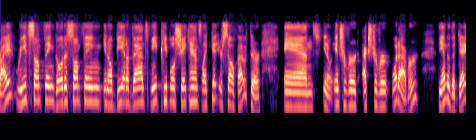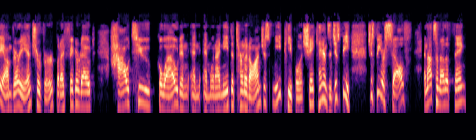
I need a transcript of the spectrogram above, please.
right? Read something, go to something, you know, be at events, meet people, shake hands, like get yourself out there and, you know, introvert, extrovert, whatever. At the end of the day, I'm very introvert, but I figured out how to go out and, and, and when I need to turn it on, just meet people and shake hands and just be, just be yourself. And that's another thing.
